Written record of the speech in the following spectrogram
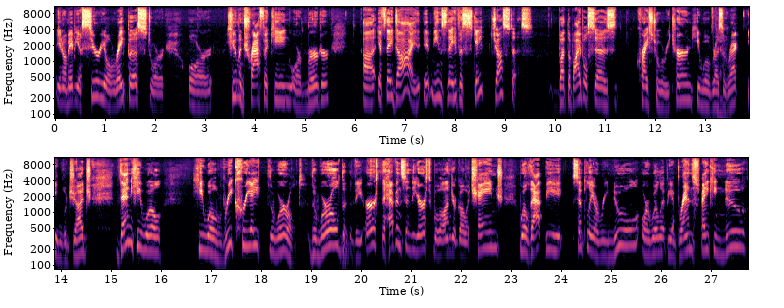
you know, maybe a serial rapist or, or human trafficking or murder, uh, if they die, it means they've escaped justice. But the Bible says Christ will return, he will resurrect, yeah. he will judge. Then he will he will recreate the world. The world, the earth, the heavens and the earth will undergo a change. Will that be simply a renewal or will it be a brand spanking new?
